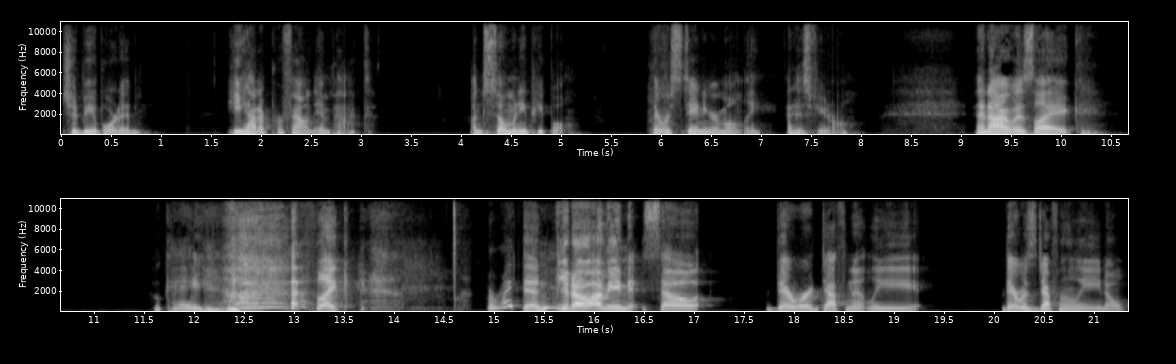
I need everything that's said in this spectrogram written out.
should be aborted. He had a profound impact on so many people. There was standing room only at his funeral. And I was like, okay. like, all right then. You know, I mean, so there were definitely there was definitely, you know,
